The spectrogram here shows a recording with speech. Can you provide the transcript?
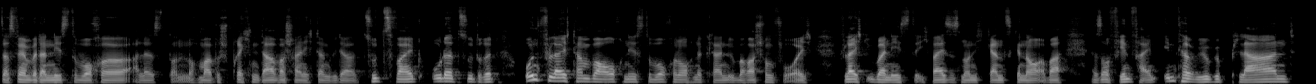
das werden wir dann nächste Woche alles dann nochmal besprechen. Da wahrscheinlich dann wieder zu zweit oder zu dritt. Und vielleicht haben wir auch nächste Woche noch eine kleine Überraschung für euch. Vielleicht übernächste, ich weiß es noch nicht ganz genau, aber es ist auf jeden Fall ein Interview geplant.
